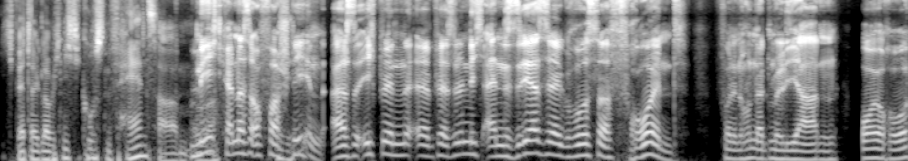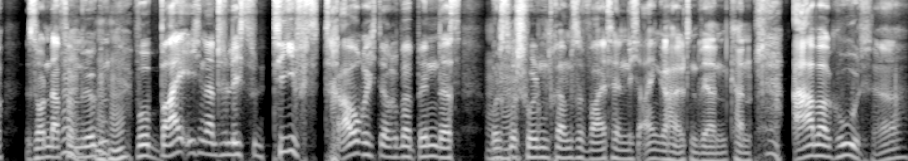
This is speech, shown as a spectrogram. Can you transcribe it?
ich werde da, glaube ich, nicht die größten Fans haben. Nee, ich kann das auch verstehen. Also ich bin äh, persönlich ein sehr, sehr großer Freund von den 100 Milliarden Euro Sondervermögen, Mhm. wobei ich natürlich zutiefst traurig darüber bin, dass Mhm. unsere Schuldenbremse weiterhin nicht eingehalten werden kann. Aber gut, ja.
